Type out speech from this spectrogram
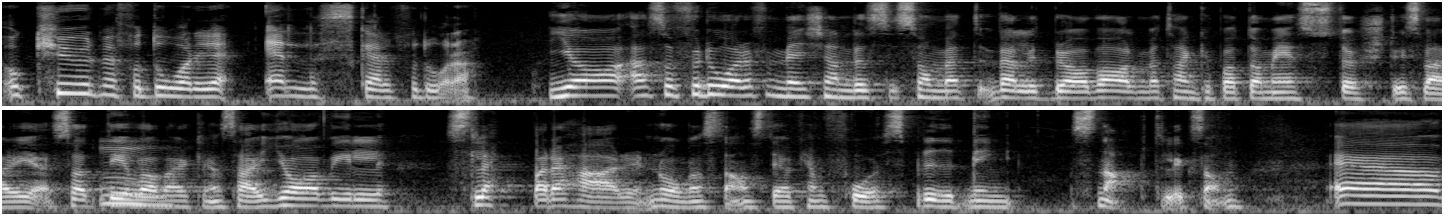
och kul med Foodora. Jag älskar Foodora. Ja, alltså Foodora för mig kändes som ett väldigt bra val med tanke på att de är störst i Sverige. Så att det var verkligen så här, jag vill släppa det här någonstans där jag kan få spridning snabbt liksom. Eh, ja,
